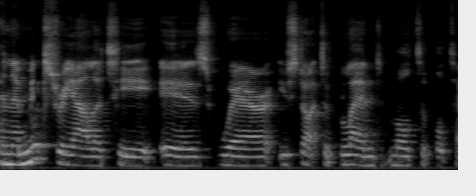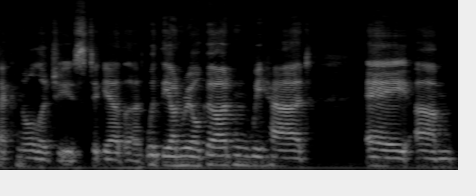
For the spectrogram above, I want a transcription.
And then mixed reality is where you start to blend multiple technologies together. With the Unreal Garden, we had a um,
